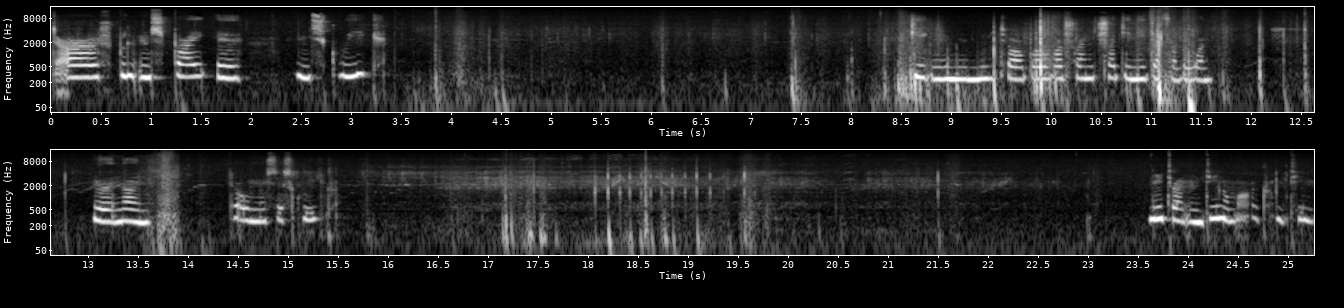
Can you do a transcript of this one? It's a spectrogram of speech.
Da spielt ein Spike, äh, ein Squeak. Gegen eine Nita, aber wahrscheinlich hat die Nita verloren. Ja, nein. Da oben ist der Squeak. Nita und ein Dino-Mark im Team.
